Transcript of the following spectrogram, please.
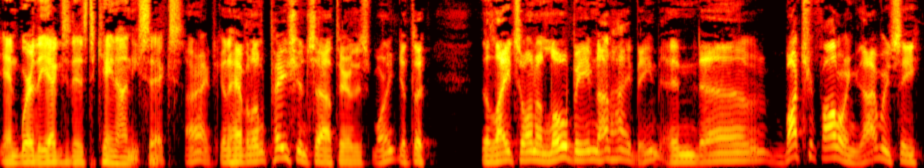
and where the exit is to K ninety six. All right, going to have a little patience out there this morning. Get the the lights on a low beam, not high beam, and uh, watch your following. I always see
